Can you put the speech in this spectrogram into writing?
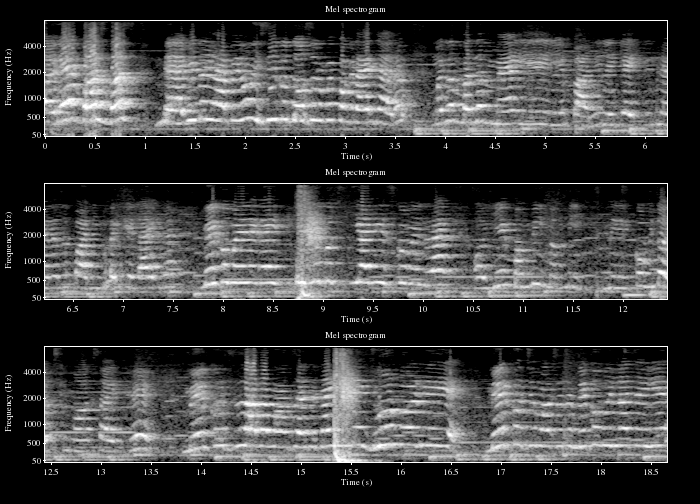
अरे बस बस मैं भी तो यहाँ पे हूँ इसी को दो सौ रूपए पकड़ाए जा रहे हो। मतलब मतलब मैं ये ये पानी लेके आई थी मैंने तो पानी भर के लाई ना। मेरे को मैंने कहा इसने कुछ किया नहीं इसको मिल रहा है। और ये मम्मी मम्मी मेरे को भी तो अच्छे मार्क्स आए थे। मेरे को इससे ज़्यादा मार्क्स आए थे। नहीं नहीं झूठ बोल रही है मेरे को अच्छे मार्क्स आए थे मेरे को मिलना चाहिए।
